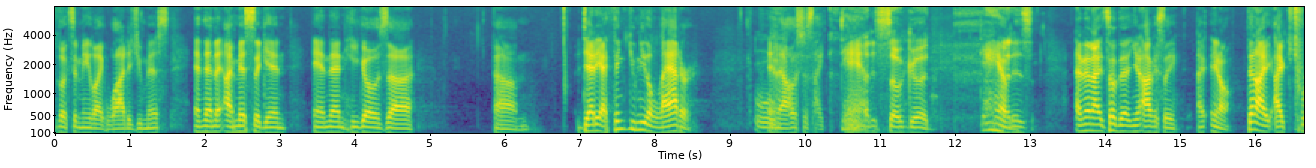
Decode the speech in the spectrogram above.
looks at me like, "Why did you miss?" And then I miss again, and then he goes, uh, um, "Daddy, I think you need a ladder." And I was just like, "Damn, That is so good. damn." That is And then I, so then, you know, obviously, I, you know, then I, I tr-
